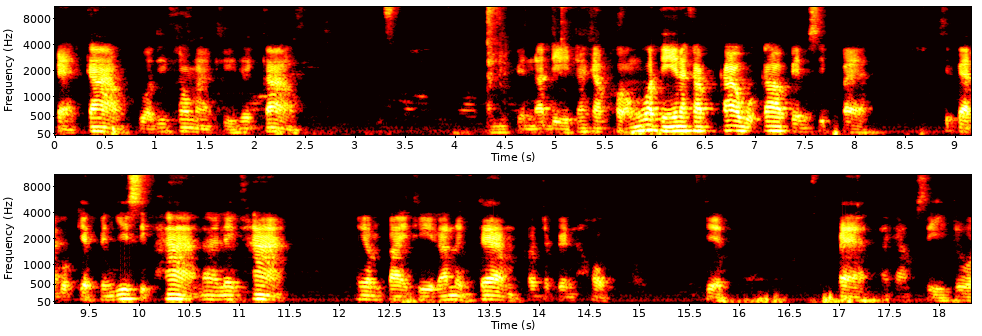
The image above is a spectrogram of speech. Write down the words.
แปดเก้าตัวที่เข้ามาคือเลขเก้าอันนี้เป็นอดีตนะครับ ของงวดนี้นะครับ9บวก9เป็น18 18บแปดบวก7เป็น25ได้เลข5เพิ่มไปทีละ1แต้มก็จะเป็น6 7 8นะครับ4ตัว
